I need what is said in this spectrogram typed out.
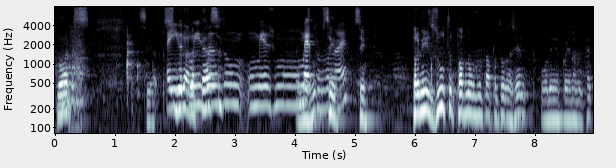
corte. Aí a utilizas o, o mesmo É mesmo- método, sim, não é? Sim. Para mim resulta, pode não resultar para toda a gente, podem apoiar na banqueta.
